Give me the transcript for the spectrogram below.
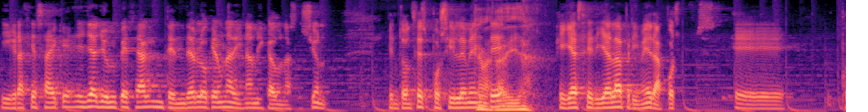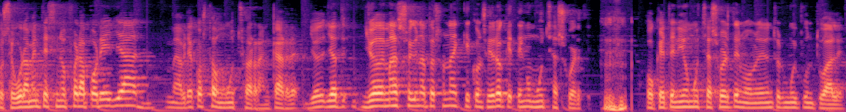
y gracias a ella yo empecé a entender lo que era una dinámica de una sesión. Entonces posiblemente ella sería la primera. Pues eh, pues seguramente si no fuera por ella me habría costado mucho arrancar. Yo, yo además soy una persona que considero que tengo mucha suerte o que he tenido mucha suerte en momentos muy puntuales.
